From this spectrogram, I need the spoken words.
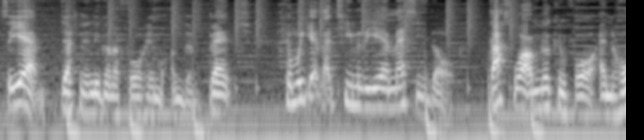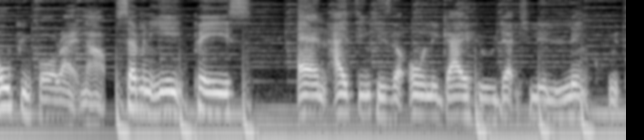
So yeah, definitely gonna throw him on the bench. Can we get that team of the year Messi though? That's what I'm looking for and hoping for right now. 78 pace, and I think he's the only guy who would actually link with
